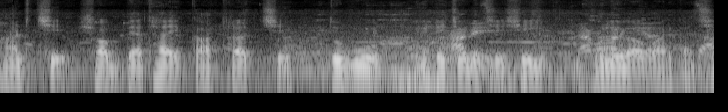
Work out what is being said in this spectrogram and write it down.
হাঁটছে সব ব্যথায় কাতরাচ্ছে তবুও হেঁটে চলেছে সেই ভোলে বাবার কাছে।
